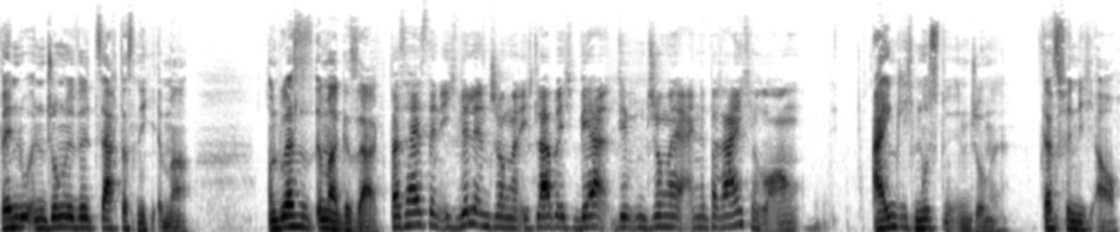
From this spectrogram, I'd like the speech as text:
wenn du in den Dschungel willst, sag das nicht immer. Und du hast es immer gesagt. Was heißt denn, ich will in den Dschungel? Ich glaube, ich wäre dem Dschungel eine Bereicherung. Eigentlich musst du in den Dschungel. Das finde ich auch.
